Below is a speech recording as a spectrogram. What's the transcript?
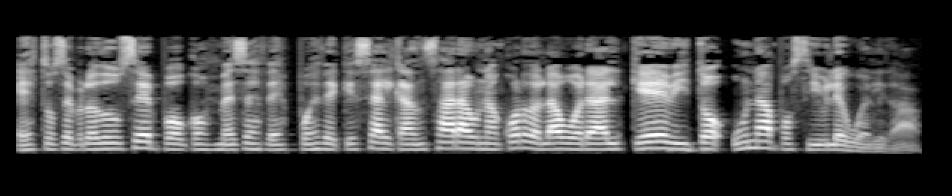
Esto se produce pocos meses después de que se alcanzara un acuerdo laboral que evitó una posible huelga.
